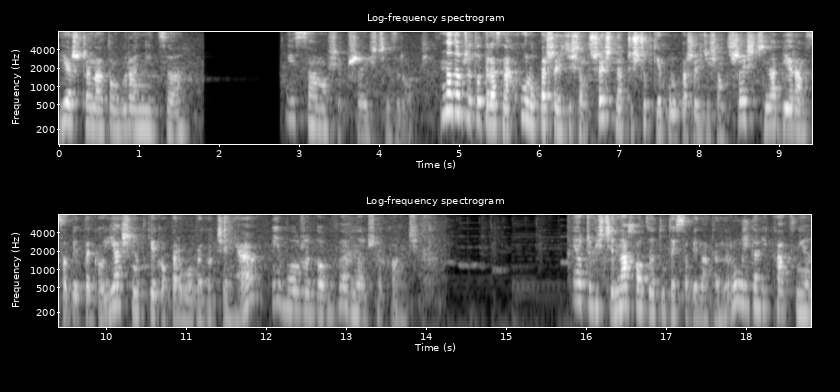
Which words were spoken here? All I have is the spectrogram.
jeszcze na tą granicę i samo się przejście zrobi. No dobrze, to teraz na hulu P66, na czyściutkie hulu P66 nabieram sobie tego jaśniutkiego perłowego cienia i włożę go w wewnętrzny kącik. I oczywiście nachodzę tutaj sobie na ten róż delikatnie.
